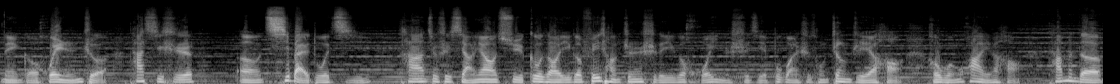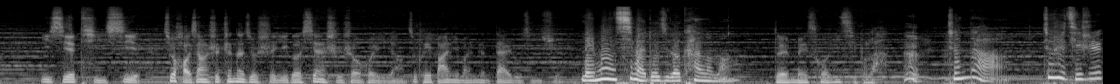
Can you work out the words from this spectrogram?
那个《火影忍者》，它其实呃七百多集。它就是想要去构造一个非常真实的一个火影的世界，不管是从政治也好和文化也好，他们的一些体系就好像是真的就是一个现实社会一样，就可以把你完整带入进去。雷曼七百多集都看了吗？对，没错，一集不落。真的，就是其实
